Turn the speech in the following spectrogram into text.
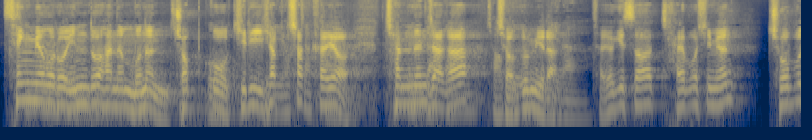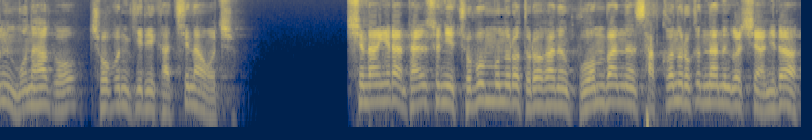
생명으로 인도하는 문은 좁고 길이 협착하여 찾는 자가 적음이라. 자, 여기서 잘 보시면 좁은 문하고 좁은 길이 같이 나오죠. 신앙이란 단순히 좁은 문으로 들어가는 구원받는 사건으로 끝나는 것이 아니라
